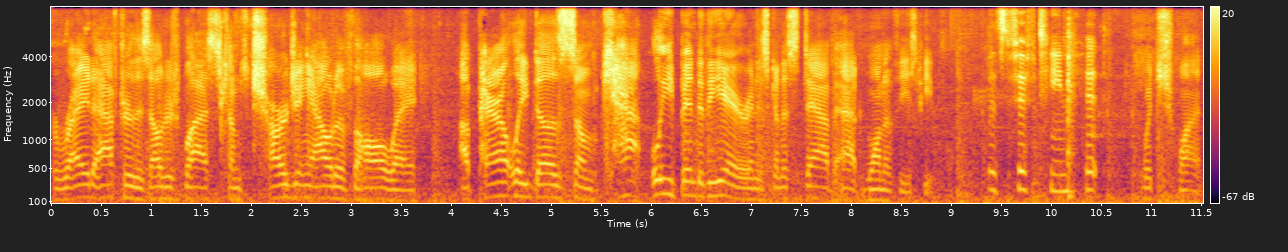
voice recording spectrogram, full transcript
right after this eldritch blast comes charging out of the hallway apparently does some cat leap into the air and is going to stab at one of these people It's 15 hit. Which one?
